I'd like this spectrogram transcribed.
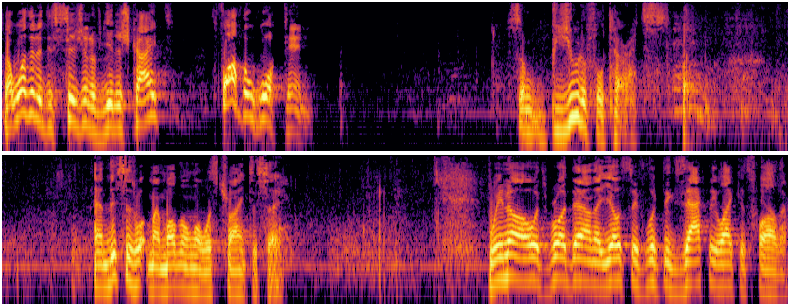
That wasn't a decision of Yiddishkeit. His father walked in. Some beautiful turrets. And this is what my mother-in-law was trying to say. we know it's brought down that Yosef looked exactly like his father.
